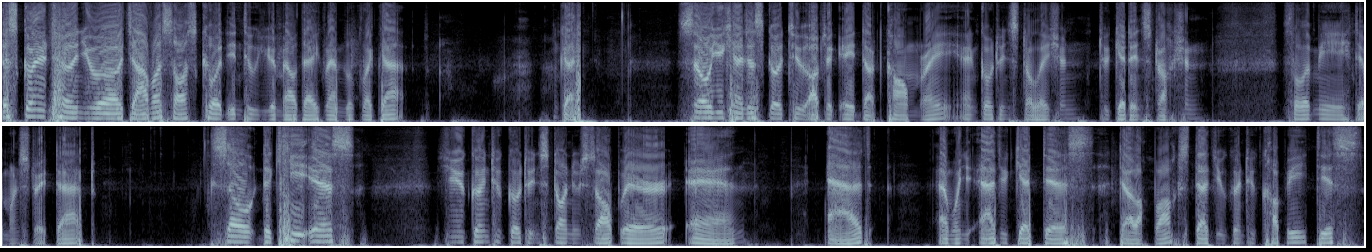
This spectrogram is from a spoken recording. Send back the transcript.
is going to turn your Java source code into UML diagram look like that. Okay. So you can just go to objectaid.com, right, and go to installation to get instruction. So let me demonstrate that. So the key is you're going to go to install new software and add and when you add you get this dialog box that you're going to copy this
